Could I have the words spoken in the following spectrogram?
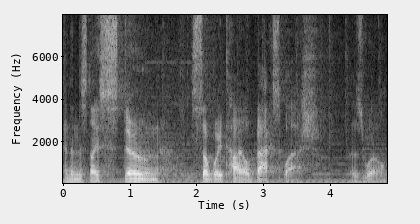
and then this nice stone subway tile backsplash as well.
